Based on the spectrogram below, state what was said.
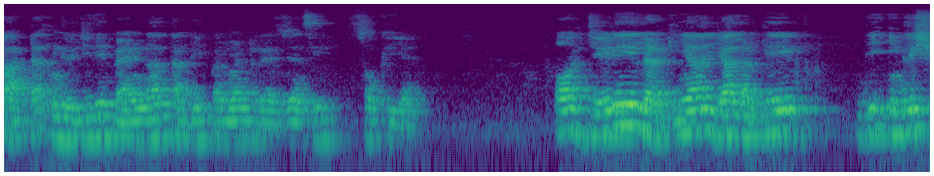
ਘੱਟ ਅੰਗਰੇਜ਼ੀ ਦੇ ਬੈਂਡ ਨਾਲ ਤੁਹਾਡੀ ਪਰਮਨੈਂਟ ਰੈਜ਼ੀਡੈਂਸੀ ਸੌਖੀ ਹੈ। ਔਰ ਜਿਹੜੇ ਲੜਕੀਆਂ ਜਾਂ ਲੜਕੇ ਦੀ ਇੰਗਲਿਸ਼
